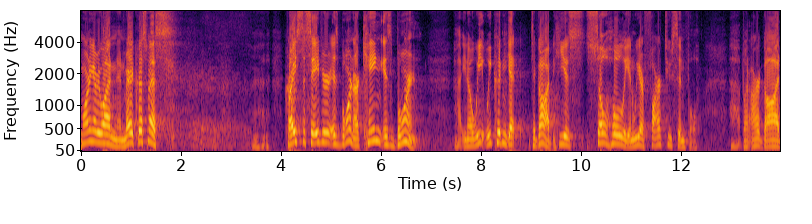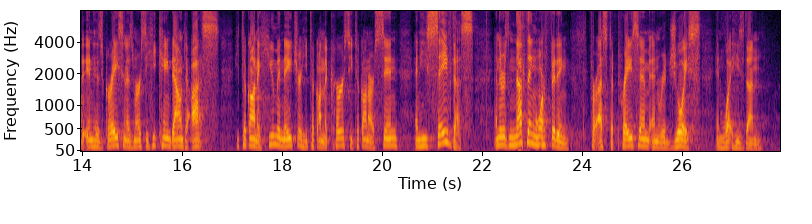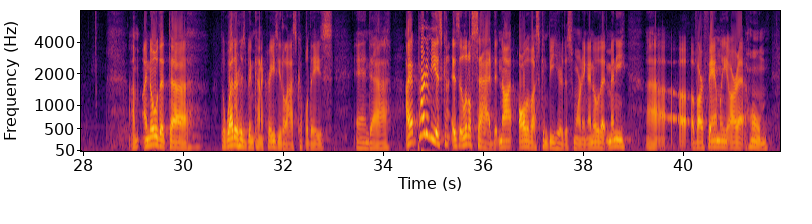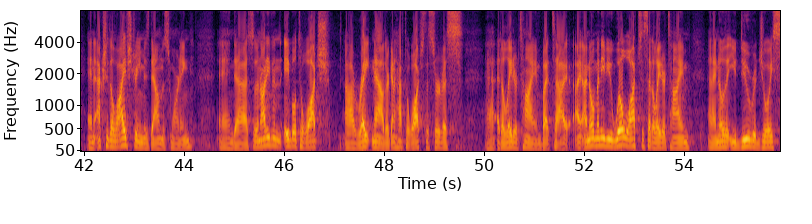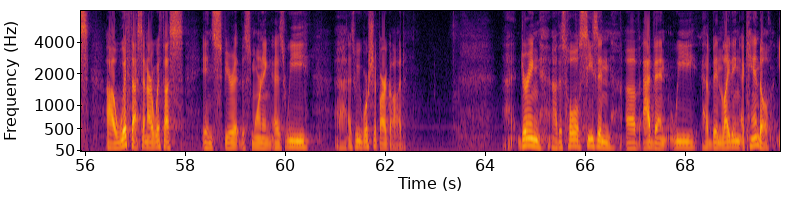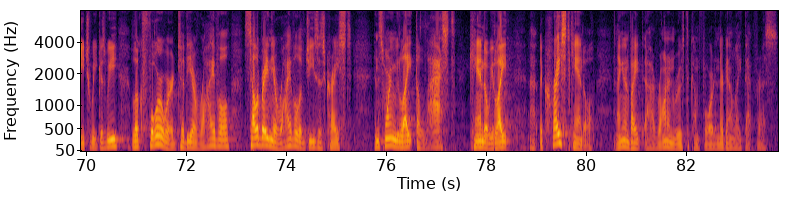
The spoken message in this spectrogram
Good morning, everyone, and Merry Christmas. Christ the Savior is born. Our King is born. Uh, you know, we, we couldn't get to God. He is so holy, and we are far too sinful. Uh, but our God, in His grace and His mercy, He came down to us. He took on a human nature, He took on the curse, He took on our sin, and He saved us. And there is nothing more fitting for us to praise Him and rejoice in what He's done. Um, I know that uh, the weather has been kind of crazy the last couple days, and uh, I, part of me is, is a little sad that not all of us can be here this morning. I know that many uh, of our family are at home, and actually the live stream is down this morning, and uh, so they're not even able to watch uh, right now. They're going to have to watch the service uh, at a later time. But I, I know many of you will watch this at a later time, and I know that you do rejoice with us and are with us in spirit this morning as we, uh, as we worship our God. Uh, during uh, this whole season of Advent, we have been lighting a candle each week as we look forward to the arrival, celebrating the arrival of Jesus Christ. And this morning we light the last candle. We light uh, the Christ candle. And I'm going to invite uh, Ron and Ruth to come forward, and they're going to light that for us.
